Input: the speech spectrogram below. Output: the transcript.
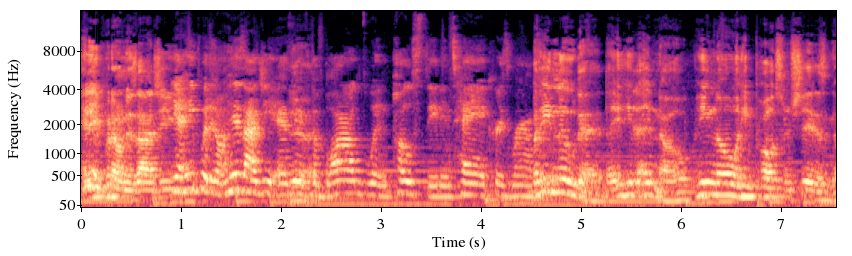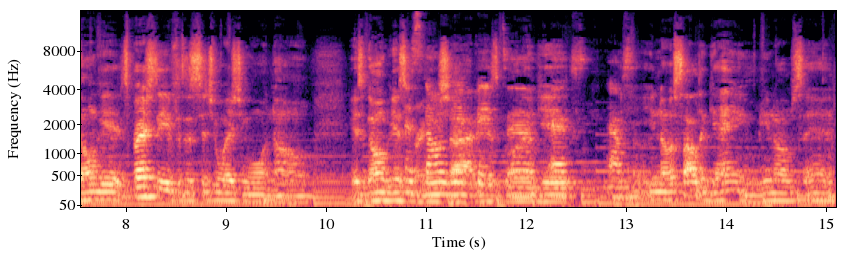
And he put it on his IG. Yeah, he put it on his IG as Yeah. if the blogs wouldn't post it and tag Chris Brown. But he knew that. They he, they know. He know when he posts some shit, it's gonna get. Especially if it's a situation going on, it's gonna get it's screenshot. gonna get it's gonna get. Absolutely. You know, it's all a game. You know what I'm saying?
